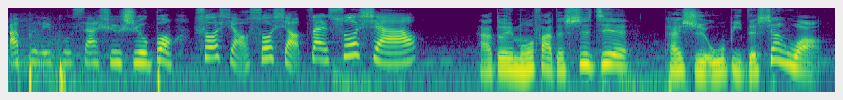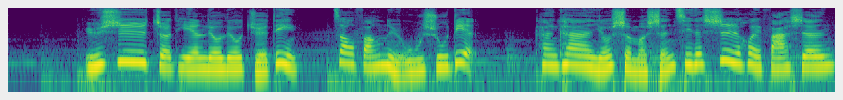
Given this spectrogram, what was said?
阿普利菩萨咻咻蹦，缩小缩小再缩小。他对魔法的世界开始无比的向往。于是这天，溜溜决定造访女巫书店，看看有什么神奇的事会发生。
